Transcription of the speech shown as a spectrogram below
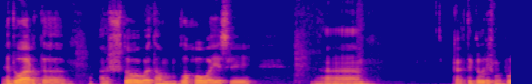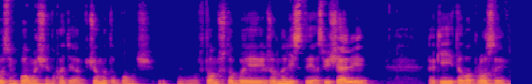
Эдуард, а что в этом плохого, если, как ты говоришь, мы просим помощи, ну хотя в чем эта помощь? В том, чтобы журналисты освещали какие-то вопросы,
